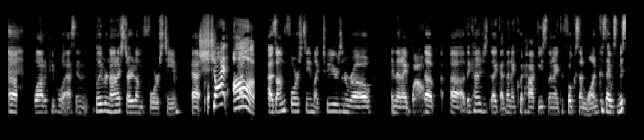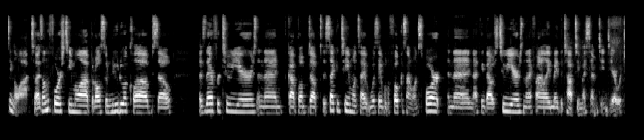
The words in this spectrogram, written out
uh, a lot of people ask. And believe it or not, I started on the Forest team at. Shut up. I was on the Forest team like two years in a row, and then I Wow. bumped up. Uh, they kind of just like then I quit hockey, so then I could focus on one because I was missing a lot. So I was on the Forest team a lot, but also new to a club. So I was there for two years, and then got bumped up to the second team once I was able to focus on one sport. And then I think that was two years, and then I finally made the top team my 17th year, which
